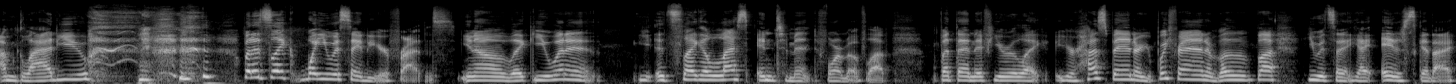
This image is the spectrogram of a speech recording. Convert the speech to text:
I'm glad you. but it's like what you would say to your friends, you know, like you wouldn't it's like a less intimate form of love. But then if you're like your husband or your boyfriend or blah blah blah, you would say yeah.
